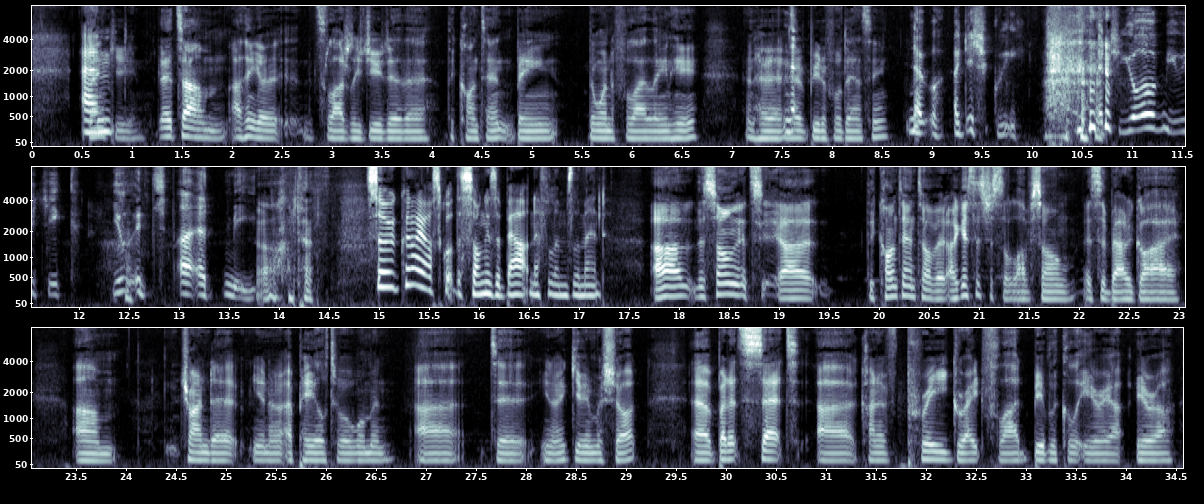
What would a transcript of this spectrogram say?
And Thank you. It's um, I think uh, it's largely due to the the content being the wonderful Eileen here and her No. her beautiful dancing. No, I disagree. it's your music. You inspired me. Oh, that's, so, could I ask what the song is about, Nephilim's Lament? uh, the song. It's uh, the content of it. I guess it's just a love song. It's about a guy, um, trying to you know appeal to a woman, uh, to you know give him a shot. Uh, but it's set uh, kind of pre Great Flood biblical era era,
